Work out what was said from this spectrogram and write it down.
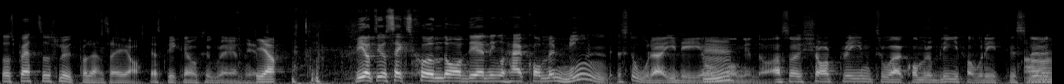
Så spets och slut på den säger jag. Jag spikar också Graham Hill. Ja. V86 sjunde avdelning och här kommer min stora idé i Mm. omgången. Då. Alltså Sharp Dream tror jag kommer att bli favorit till slut.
